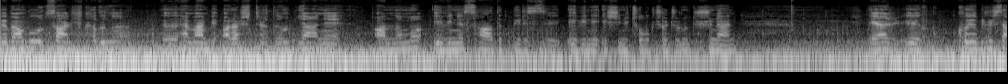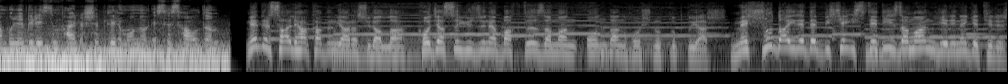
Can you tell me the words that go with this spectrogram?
Ve ben bu salih kadını e, hemen bir araştırdım. Yani anlamı evine sadık birisi, evini, eşini, çoluk çocuğunu düşünen. Eğer e, koyabilirsem buraya bir resim paylaşabilirim. Onu esas aldım. Nedir saliha kadın ya Resulallah? Kocası yüzüne baktığı zaman ondan hoşnutluk duyar. Meşru dairede bir şey istediği zaman yerine getirir.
